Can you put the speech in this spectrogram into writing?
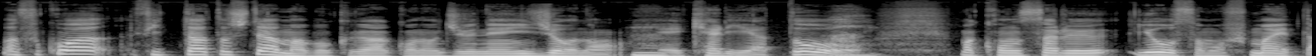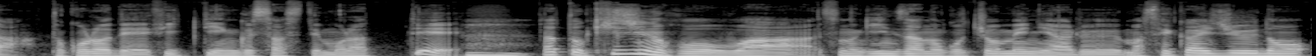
まあ、そこはフィッターとしてはまあ僕がこの10年以上の、キャリアと、はい。まあ、コンサル要素も踏まえたところでフィッティングさせてもらって、うん。あと生地の方はその銀座の5丁目にある、まあ、世界中の、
